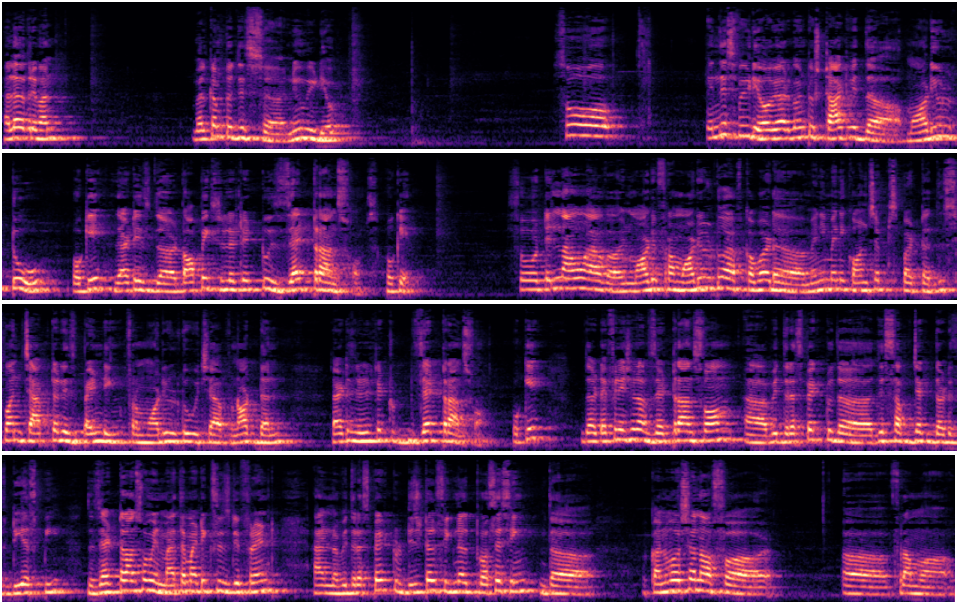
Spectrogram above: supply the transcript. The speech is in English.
Hello everyone, welcome to this uh, new video. So, in this video, we are going to start with the module 2, okay, that is the topics related to Z transforms, okay. So, till now, I have uh, in module from module 2, I have covered uh, many many concepts, but uh, this one chapter is pending from module 2, which I have not done, that is related to Z transform, okay the definition of Z transform uh, with respect to the this subject that is DSP. The Z transform in mathematics is different, and with respect to digital signal processing, the conversion of uh, uh, from uh,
